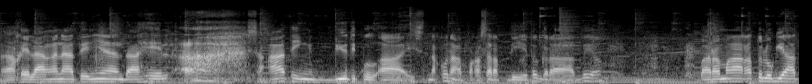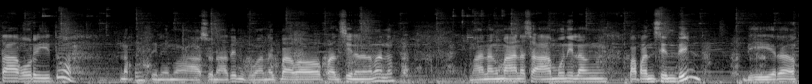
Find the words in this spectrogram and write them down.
ah, kailangan natin yan dahil ah, sa ating beautiful eyes. Naku, napakasarap dito. Grabe, oh. Para makakatulog yata ako rito. Naku, sino yung mga aso natin? Mukhang nagpapapansin na naman, no? Manang-mana sa amo nilang papansin din. Bihira. oh.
